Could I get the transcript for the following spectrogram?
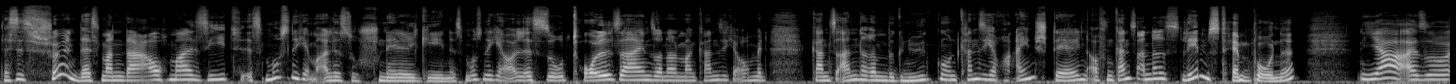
Das ist schön, dass man da auch mal sieht, es muss nicht immer alles so schnell gehen, es muss nicht alles so toll sein, sondern man kann sich auch mit ganz anderem begnügen und kann sich auch einstellen auf ein ganz anderes Lebenstempo, ne? Ja, also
